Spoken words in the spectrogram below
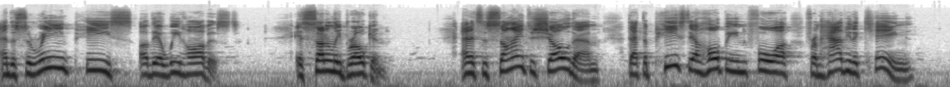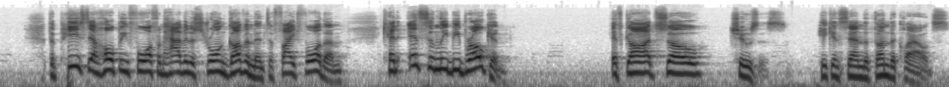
and the serene peace of their wheat harvest is suddenly broken. And it's a sign to show them that the peace they're hoping for from having a king, the peace they're hoping for from having a strong government to fight for them, can instantly be broken if God so chooses. He can send the thunderclouds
